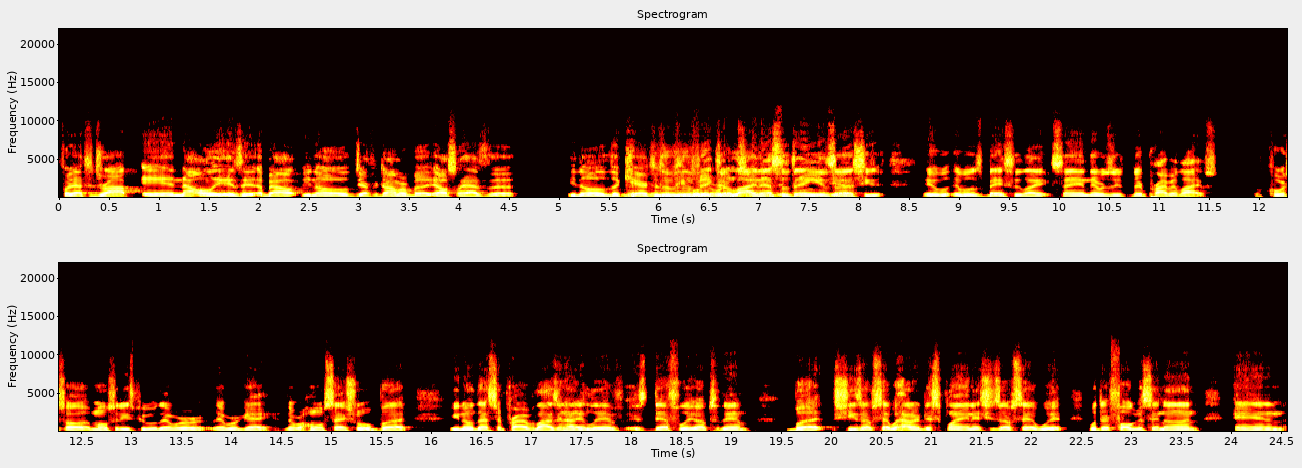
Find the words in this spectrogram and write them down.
for that to drop, and not only is it about you know Jeffrey Dahmer, but it also has the you know the characters the, of the people in real life. and that's the thing is Yeah. uh, she it, it was basically like saying there was a, their private lives of course all most of these people they were they were gay. They were homosexual but you know that's their private lives and how they live is definitely up to them. But she's upset with how they're displaying it. She's upset with what they're focusing on. And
